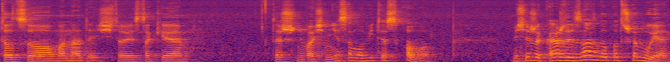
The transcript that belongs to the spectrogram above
to, co ma nadejść. To jest takie też właśnie niesamowite słowo. Myślę, że każdy z nas go potrzebuje.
